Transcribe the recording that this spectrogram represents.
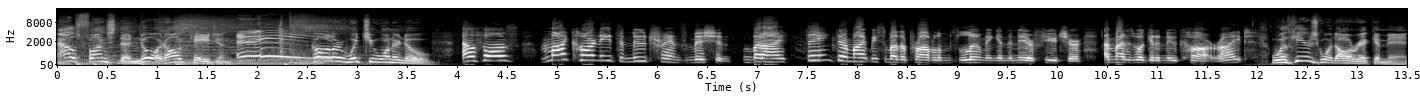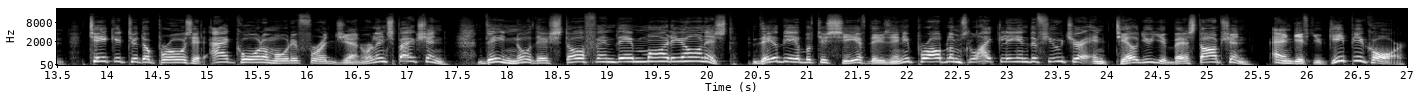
Alphonse the know-it-all Cajun. Hey! Caller, what you want to know? Alphonse, my car needs a new transmission, but I think there might be some other problems looming in the near future. I might as well get a new car, right? Well, here's what I'll recommend. Take it to the pros at Agco Automotive for a general inspection. They know their stuff and they're mighty honest. They'll be able to see if there's any problems likely in the future and tell you your best option. And if you keep your car,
